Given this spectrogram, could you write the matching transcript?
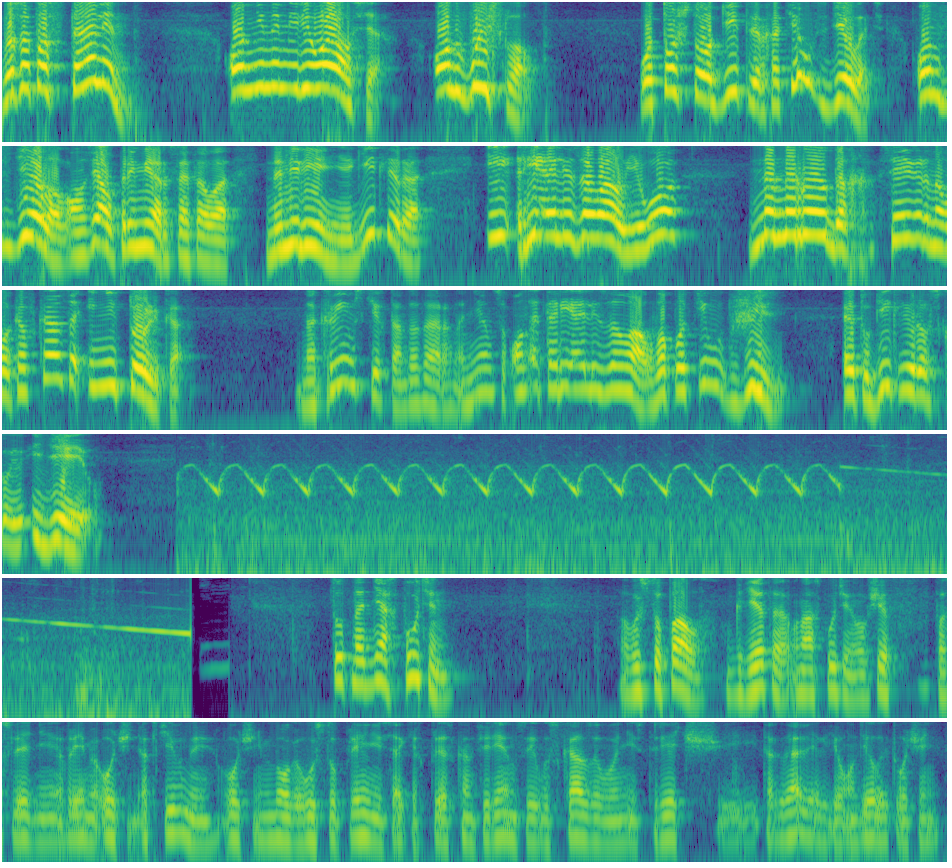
Но зато Сталин, он не намеревался, он выслал. Вот то, что Гитлер хотел сделать, он сделал. Он взял пример с этого намерения Гитлера и реализовал его на народах Северного Кавказа и не только. На крымских, там, татарах, на немцев. Он это реализовал, воплотил в жизнь эту гитлеровскую идею. Тут на днях Путин выступал где-то, у нас Путин вообще в последнее время очень активный, очень много выступлений, всяких пресс-конференций, высказываний, встреч и так далее, где он делает очень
